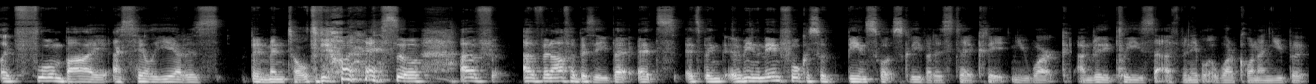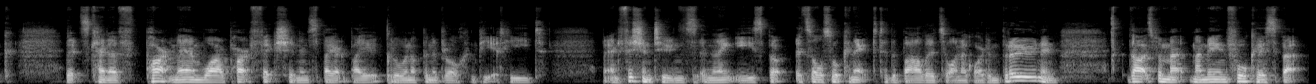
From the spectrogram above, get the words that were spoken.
like flown by as hell year has been mental, to be honest. So I've I've been awful busy, but it's it's been. I mean, the main focus of being Scott Screiver is to create new work. I'm really pleased that I've been able to work on a new book that's kind of part memoir, part fiction, inspired by growing up in the Broch and Peterhead and fishing tunes in the nineties. But it's also connected to the ballads on a Gordon Brown, and that's been my, my main focus. But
